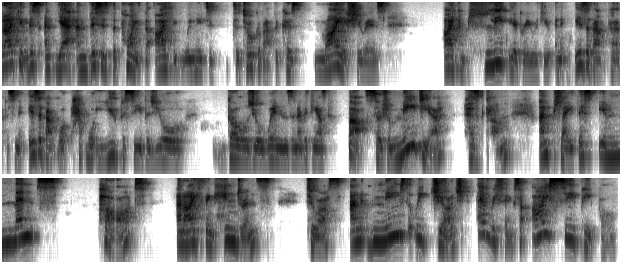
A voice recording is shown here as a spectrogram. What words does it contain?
but I think this, and yeah, and this is the point that I think we need to, to talk about because my issue is I completely agree with you. And it is about purpose and it is about what, what you perceive as your goals, your wins, and everything else. But social media has come and played this immense part, and I think hindrance to us. And it means that we judge everything. So I see people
